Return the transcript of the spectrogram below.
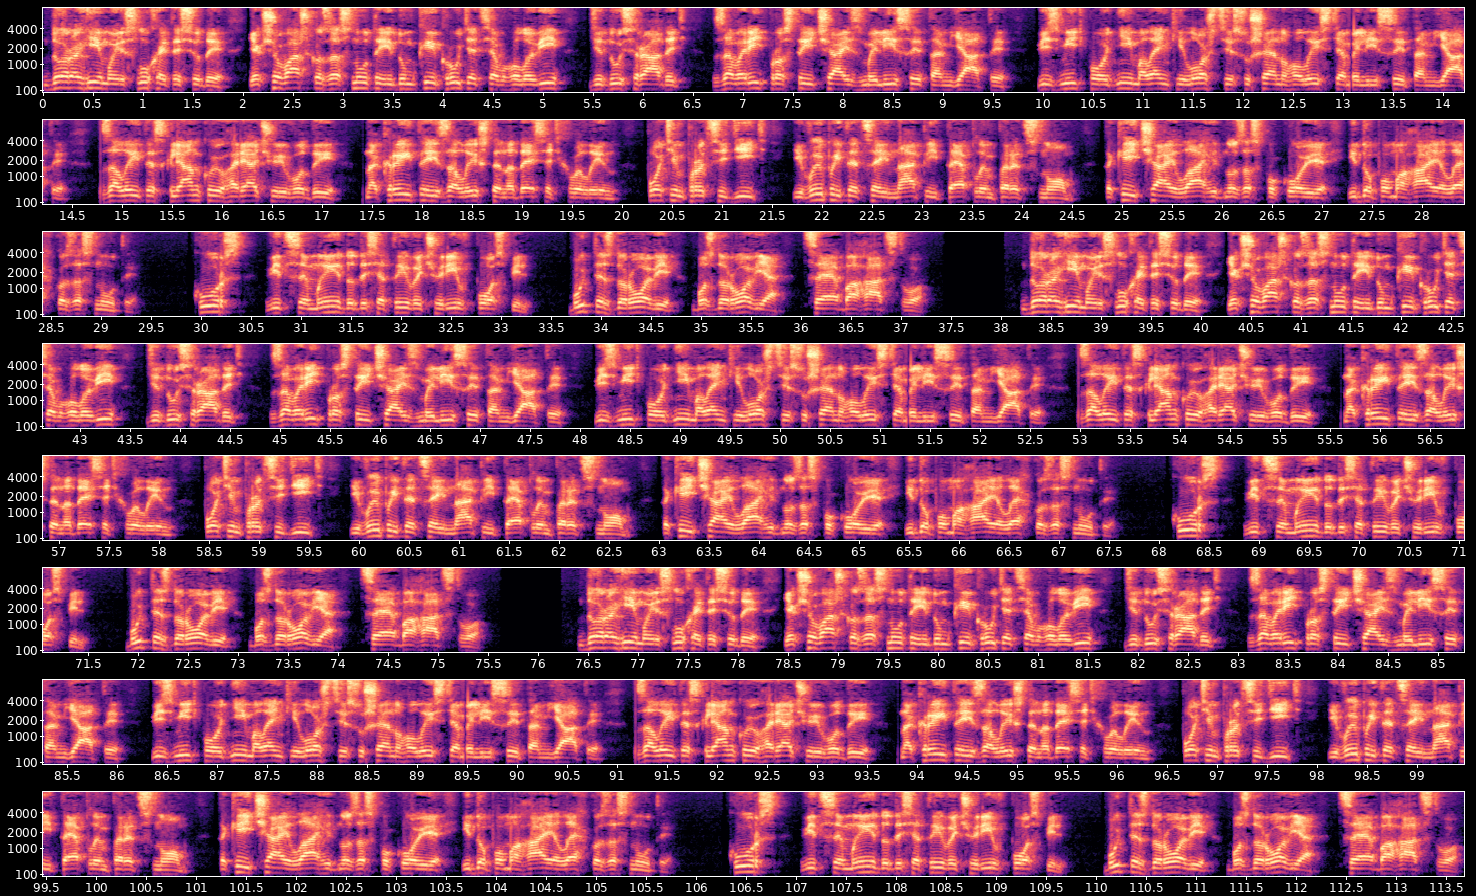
Дорогі мої, слухайте сюди. Якщо важко заснути і думки крутяться в голові, дідусь радить, заваріть простий чай з меліси та м'яти. Візьміть по одній маленькій ложці сушеного листя меліси та м'яти, залийте склянкою гарячої води, накрийте і залиште на 10 хвилин. Потім процідіть і випийте цей напій теплим перед сном. Такий чай лагідно заспокоює і допомагає легко заснути. Курс від 7 до 10 вечорів поспіль. Будьте здорові, бо здоров'я це багатство. Дорогі мої, слухайте сюди. Якщо важко заснути і думки крутяться в голові, дідусь радить, заваріть простий чай з меліси та м'яти. Візьміть по одній маленькій ложці сушеного листя меліси та м'яти, залийте склянкою гарячої води, накрийте і залиште на 10 хвилин. Потім процідіть і випийте цей напій теплим перед сном. Такий чай лагідно заспокоює і допомагає легко заснути. Курс від 7 до 10 вечорів поспіль. Будьте здорові, бо здоров'я це багатство. Дорогі мої, слухайте сюди. Якщо важко заснути і думки крутяться в голові, дідусь радить, заваріть простий чай з меліси та м'яти. Візьміть по одній маленькій ложці сушеного листя меліси та м'яти, залийте склянкою гарячої води, накрийте і залиште на 10 хвилин. Потім процідіть і випийте цей напій теплим перед сном. Такий чай лагідно заспокоює і допомагає легко заснути. Курс від 7 до 10 вечорів поспіль. Будьте здорові, бо здоров'я це багатство.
